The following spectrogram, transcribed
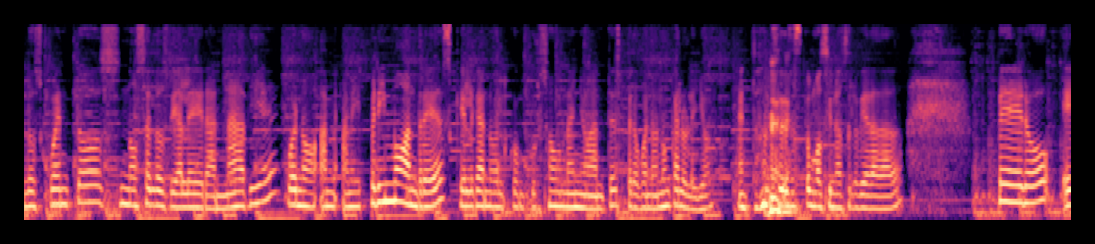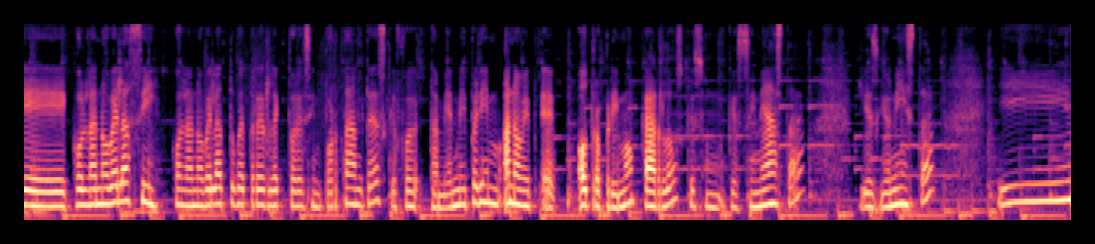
los cuentos no se los di a leer a nadie. Bueno, a, mi primo Andrés, que él ganó el concurso un año antes, pero bueno, nunca lo leyó. Entonces es como si no se lo hubiera dado. Pero eh, con la novela sí, con la novela tuve tres lectores importantes, que fue también mi primo, ah no, mi, eh, otro primo, Carlos, que es, un, que es cineasta, y es guionista. Y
